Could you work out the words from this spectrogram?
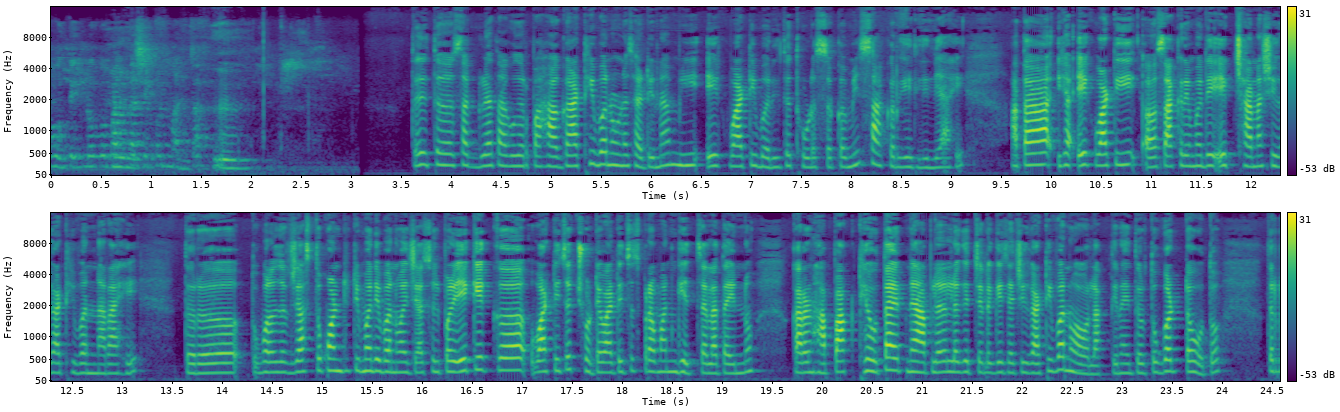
बहुतेक लोक बत्ताशे पण म्हणतात. हं. तर इथं सगळ्यात अगोदर पहा गाठी बनवण्यासाठी ना मी एक वाटीभर इथं थोडंसं कमी साखर घेतलेली आहे. आता ह्या एक वाटी साखरेमध्ये एक छान अशी गाठी बनणार आहे. तर तुम्हाला जर जास्त क्वांटिटीमध्ये बनवायची असेल पण एक एक वाटीचंच छोट्या वाटीचंच प्रमाण घेत चला ताईंनो. कारण हा पाक ठेवता येत नाही आपल्याला लगेचच्या लगेच याची गाठी बनवावं लागते नाहीतर तो घट्ट होतो. तर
